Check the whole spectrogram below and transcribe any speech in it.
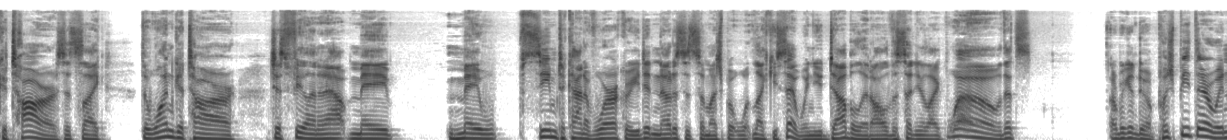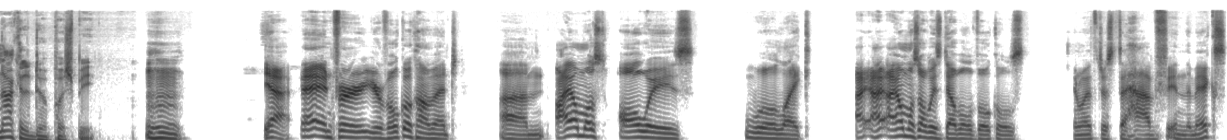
guitars. It's like the one guitar just feeling it out may may seem to kind of work or you didn't notice it so much but like you said when you double it all of a sudden you're like whoa that's are we going to do a push beat there? Or are we not going to do a push beat? Mm-hmm. yeah and for your vocal comment um i almost always will like i i almost always double vocals in with just to have in the mix.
